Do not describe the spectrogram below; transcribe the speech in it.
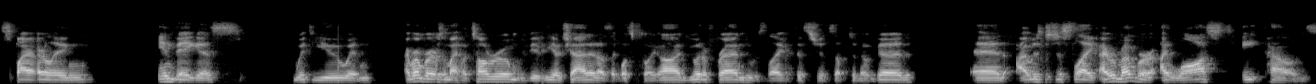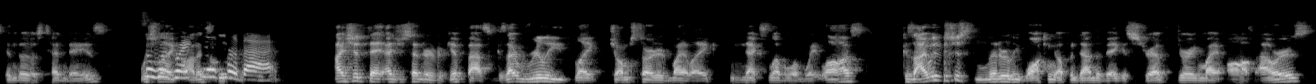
spiraling in Vegas with you. And I remember I was in my hotel room. We video chatted. I was like, "What's going on?" You had a friend who was like, "This shit's up to no good," and I was just like, I remember I lost eight pounds in those ten days. Which, so we're like, grateful honestly, for that. I should th- I should send her a gift basket because that really like jump started my like next level of weight loss because I was just literally walking up and down the Vegas Strip during my off hours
